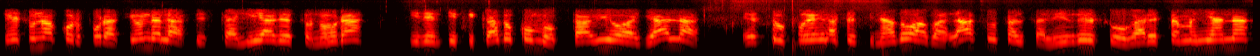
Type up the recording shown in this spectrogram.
que es una corporación de la Fiscalía de Sonora, identificado como Octavio Ayala. Esto fue asesinado a balazos al salir de su hogar esta mañana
